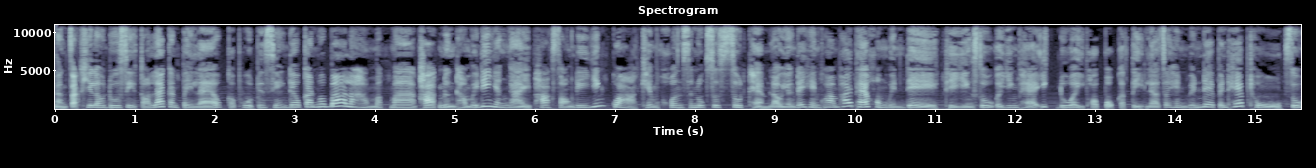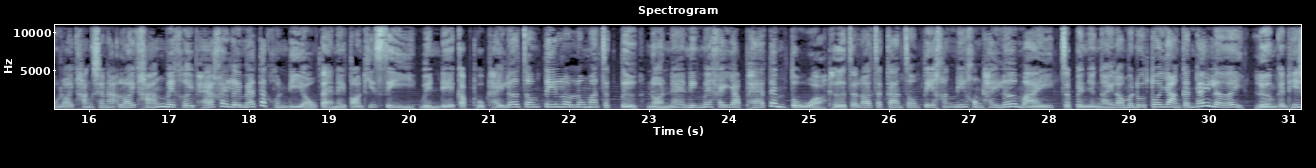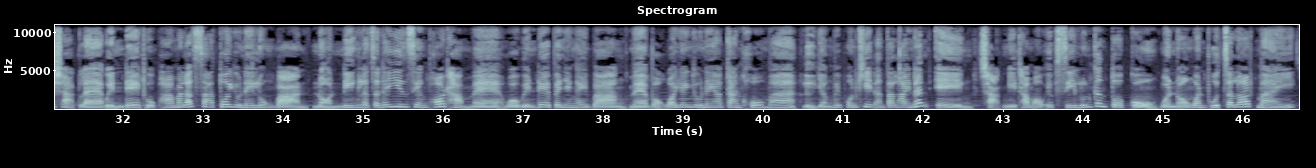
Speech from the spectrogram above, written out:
หลังจากที่เราดูสี่ตอนแรกกันไปแล้ว ก็พูดเป็นเสียงเดียวกันว่าบ้าระห่ำมากๆ ภาคหนึ่งทำไว้ดียังไง ภาคสองดียิ่งกว่า เข้มข้นสนุกสุดๆ แถมเรายังได้เห็นความพ่ายแพ้ของเวนเดย์ที่ยิงสู้ก็ยิงแพ้อีกด้วย เพราะปกติแล้วจะเห็นเวนเดย์เป็นเทพถูสู้ร้อยครั้งชนะร้อยครั้งไม่เคยแพ้ใครเลยแม้แต่คนเดียว แต่ในตอนที่ 4 เวนเดย์กับถูกไทเลอร์โจมตีหล่นลงมาจากตึก นอนแน่นิ่งไม่ขยับแพ้เต็มตัว เธอจะรอดจากการโจมตีครั้งนี้ของไทเลอร์ไหม จะเป็นยังไงเรามาดูตัวอย่างกันได้เลย เริ่มกันที่ฉากแรกเวนเดย์ถูกพามารักษาตัวอยู่ในโรงพยาบาล นอนนิ่งและจะได้ยินเสียงพ่อถามแม่ ว่าเวนเดย์เป็นยังไงบ้าง แม่บอกว่ายังอยู่ในอาการโคม่าหรือยังไม่พ้นขีดอันตรายนั่นเอง ฉากนี้ทำเอา FC ลุ้นกันตัวโก่งว่าน้องวันพุธจะรอดไหม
